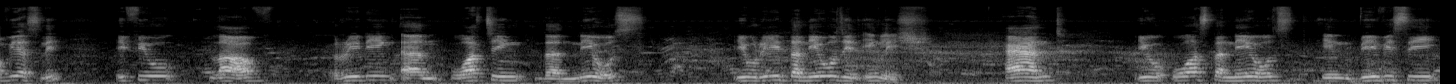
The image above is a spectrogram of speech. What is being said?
obviously if you love reading and watching the news you read the news in English and you watch the news in bbc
